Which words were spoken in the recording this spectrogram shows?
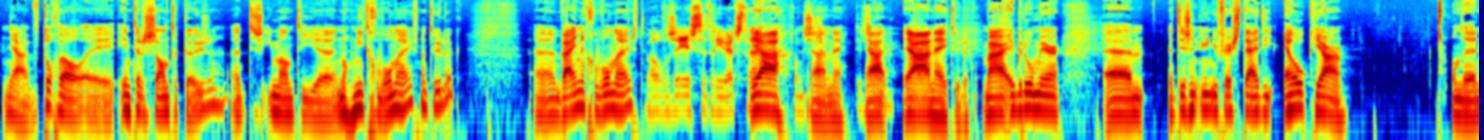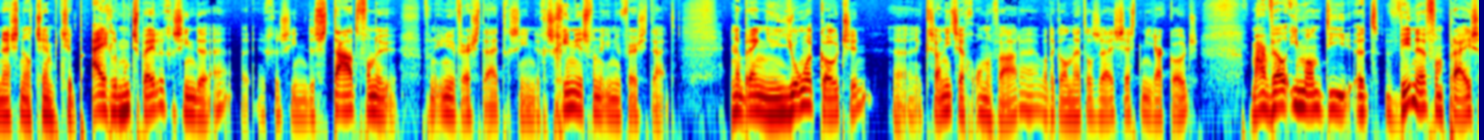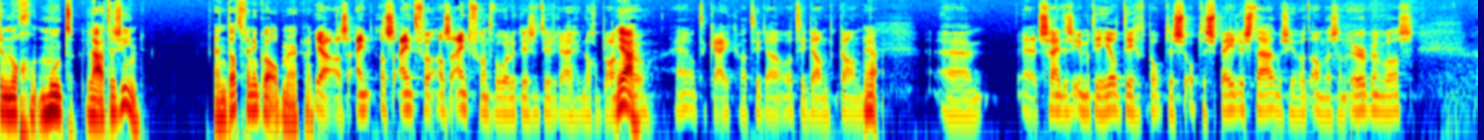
ja, toch wel interessante keuze. Het is iemand die nog niet gewonnen heeft natuurlijk. Uh, weinig gewonnen heeft. Behalve zijn eerste drie wedstrijden ja, van ja, nee. ja, ja, nee, tuurlijk. Maar ik bedoel meer, um, het is een universiteit die elk jaar om de National Championship eigenlijk moet spelen, gezien de, hè, gezien de staat van de, van de universiteit, gezien de geschiedenis van de universiteit. En dan breng je een jonge coach in. Uh, ik zou niet zeggen onervaren, hè, wat ik al net al zei, 16 jaar coach. Maar wel iemand die het winnen van prijzen nog moet laten zien. En dat vind ik wel opmerkelijk. Ja, als, eind, als, eind, als eindverantwoordelijk is natuurlijk eigenlijk nog Blanco. Ja. Hè, om te kijken wat hij dan, wat hij dan kan. Ja. Um, het schijnt dus iemand die heel dicht op de, op de speler staat. Misschien wat anders dan Urban was.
